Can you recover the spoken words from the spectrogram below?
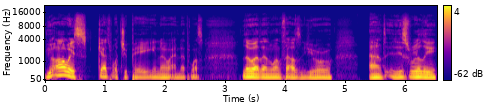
you always get what you pay, you know, and that was lower than 1000 euro. And it is really,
